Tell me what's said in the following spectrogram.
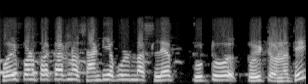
કોઈ પણ પ્રકારનો સાંડિયા પુલમાં સ્લેબ તૂટો, તૂટ્યો નથી.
